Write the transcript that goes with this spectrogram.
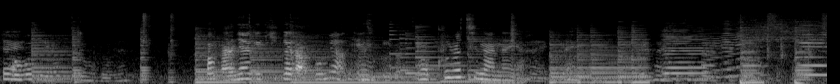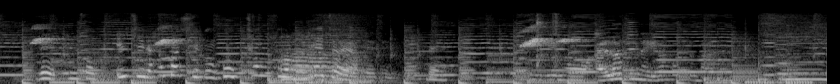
네. 적으세요, 그 정도는. 막- 만약에 기가 나쁘면 계속 응. 긁어요. 어, 그렇진 않아요. 네. 네. 네, 그래서 일주일에 한 번씩은 꼭 청소를 해줘요. 아, 네네. 네. 이게 뭐 알러지나 이런 것도 많아요. 음,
